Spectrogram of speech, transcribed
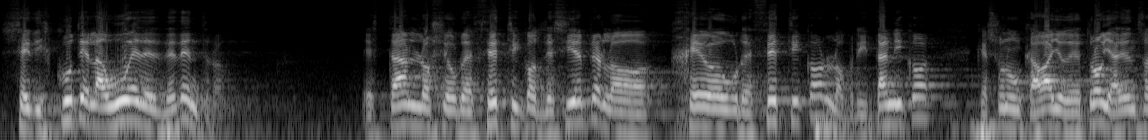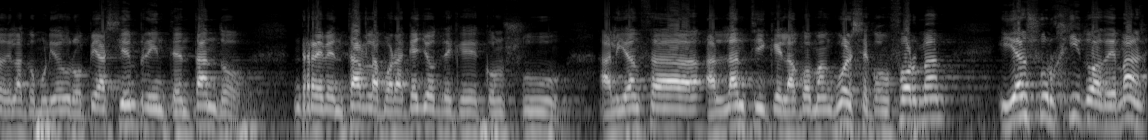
se discute la UE desde dentro. Están los euroescépticos de siempre, los geoeuroescépticos, los británicos, que son un caballo de Troya dentro de la Comunidad Europea, siempre intentando reventarla por aquellos de que con su alianza atlántica y la Commonwealth se conforman, y han surgido además,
